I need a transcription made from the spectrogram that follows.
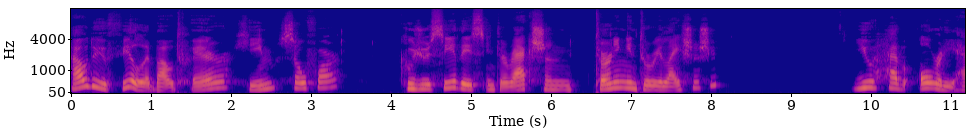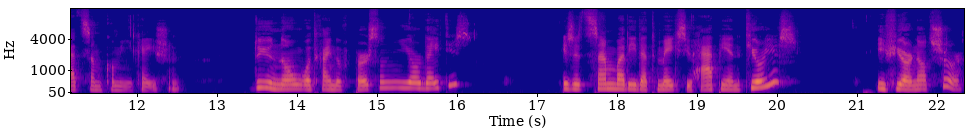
How do you feel about her, him so far? Could you see this interaction turning into a relationship? You have already had some communication. Do you know what kind of person your date is? Is it somebody that makes you happy and curious? If you are not sure,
